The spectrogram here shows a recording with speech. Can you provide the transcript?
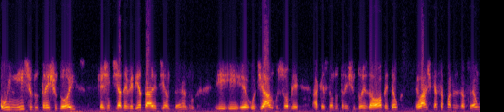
o início do trecho 2, que a gente já deveria estar adiantando e, e, e, o diálogo sobre a questão do trecho 2 da obra. Então, eu acho que essa paralisação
